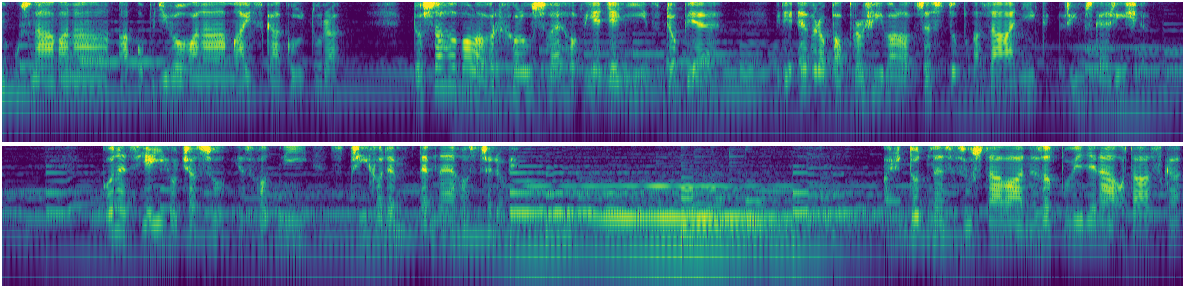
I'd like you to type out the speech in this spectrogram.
světem uznávaná a obdivovaná majská kultura dosahovala vrcholu svého vědění v době, kdy Evropa prožívala vzestup a zánik římské říše. Konec jejího času je shodný s příchodem temného středověku. Až dodnes zůstává nezodpověděná otázka,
